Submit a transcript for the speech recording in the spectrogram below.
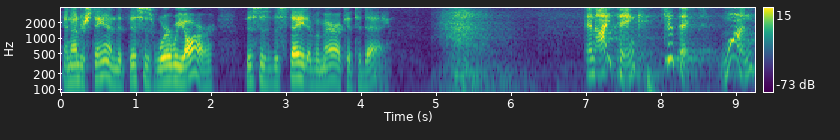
and understand that this is where we are. This is the state of America today. And I think two things. One,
